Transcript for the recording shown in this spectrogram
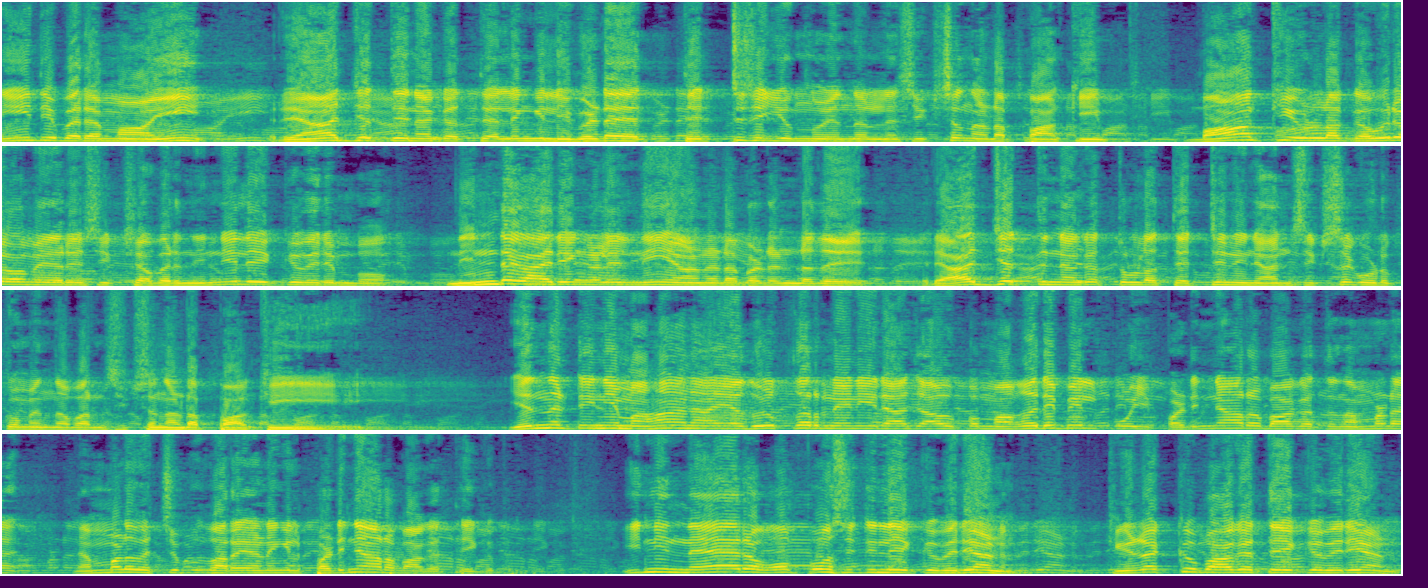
നീതിപരമായി രാജ്യത്തിനകത്ത് അല്ലെങ്കിൽ ഇവിടെ തെറ്റ് ചെയ്യുന്നു എന്നുള്ള ശിക്ഷ നടപ്പാക്കി. ബാക്കിയുള്ള ഗൗരവമേറിയ ശിക്ഷ അവർ നിന്നിലേക്ക് വരുമ്പോൾ നിന്റെ കാര്യങ്ങളിൽ നീയാണ് ഇടപെടേണ്ടത്. രാജ്യത്തിനകത്തുള്ള തെറ്റിന് ഞാൻ ശിക്ഷ കൊടുക്കുമെന്ന് പറഞ്ഞ് ശിക്ഷ നടപ്പാക്കി. എന്നിട്ട് ഇനി മഹാനായ ദുൽഖർനേനി രാജാവ് ഇപ്പൊ മകരിബിൽ പോയി പടിഞ്ഞാറ് ഭാഗത്ത് നമ്മുടെ നമ്മൾ വെച്ച് പറയുകയാണെങ്കിൽ പടിഞ്ഞാറ് ഭാഗത്തേക്ക് പോയി. ഇനി നേരെ ഓപ്പോസിറ്റിലേക്ക് വരികയാണ്. കിഴക്ക് ഭാഗത്തേക്ക് വരികയാണ്.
